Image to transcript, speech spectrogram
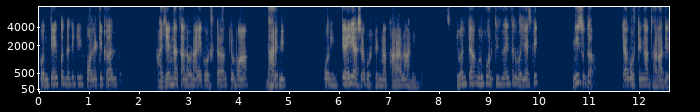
कोणत्याही पद्धतीची पॉलिटिकल अजेंडा चालवणारी गोष्ट किंवा धार्मिक कोणत्याही अशा गोष्टींना थारा नाही. इव्हन त्या ग्रुपवरतीच नाही तर वैयक्तिक मी सुद्धा या गोष्टींना थारा देत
